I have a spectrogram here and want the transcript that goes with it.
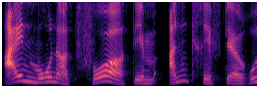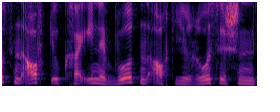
ein Monat vor dem Angriff der Russen auf die Ukraine wurden auch die russischen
